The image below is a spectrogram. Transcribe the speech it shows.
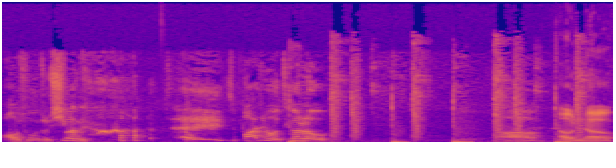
아우 저거 좀 심한데. 진짜 빠지면 어떻게 하려고? Oh. Oh no.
